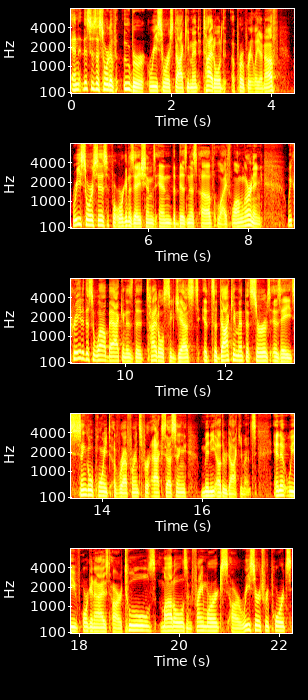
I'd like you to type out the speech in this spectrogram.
And this is a sort of Uber resource document titled, appropriately enough, Resources for Organizations in the Business of Lifelong Learning. We created this a while back, and as the title suggests, it's a document that serves as a single point of reference for accessing many other documents. In it, we've organized our tools, models, and frameworks, our research reports,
